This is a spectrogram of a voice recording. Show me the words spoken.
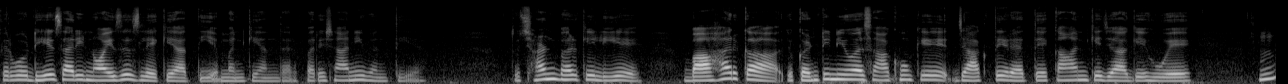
फिर वो ढेर सारी नॉइज़ेस लेके आती है मन के अंदर, परेशानी बनती है तो क्षण भर के लिए बाहर का जो कंटिन्यूस आँखों के जागते रहते, कान के जागे हुए हुँ?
